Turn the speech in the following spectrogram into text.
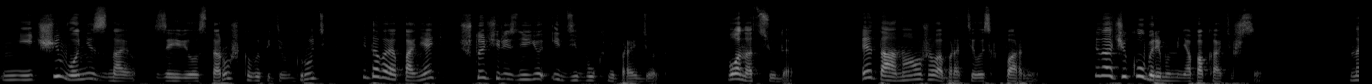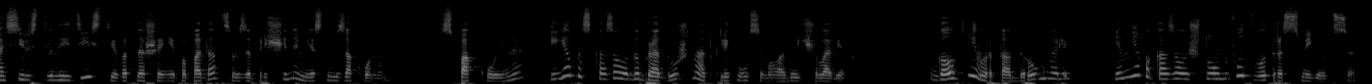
«Ничего не знаю», — заявила старушка, выпитив грудь и давая понять, что через нее и дебук не пройдет. «Вон отсюда!» Это она уже обратилась к парню иначе кубарем у меня покатишься. Насильственные действия в отношении попаданцев запрещены местным законом. Спокойно и, я бы сказала, добродушно откликнулся молодой человек. Уголки его рта дрогнули, и мне показалось, что он вот-вот рассмеется.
